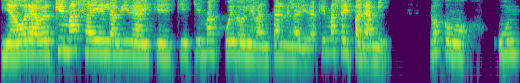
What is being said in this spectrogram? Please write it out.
y ahora a ver qué más hay en la vida y qué, qué, más puedo levantar de la vida, qué más hay para mí, ¿no? Como una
